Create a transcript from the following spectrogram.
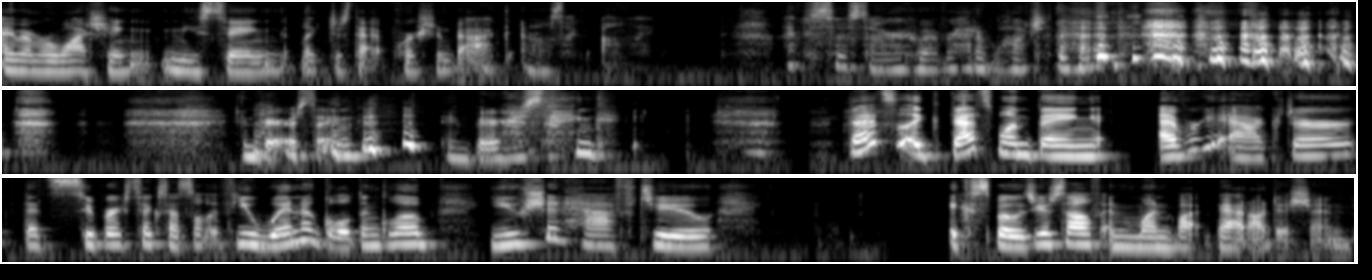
I remember watching me sing like just that portion back, and I was like, oh my, I'm so sorry whoever had to watch that. Embarrassing, embarrassing. That's like that's one thing. Every actor that's super successful, if you win a Golden Globe, you should have to expose yourself in one bad audition,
